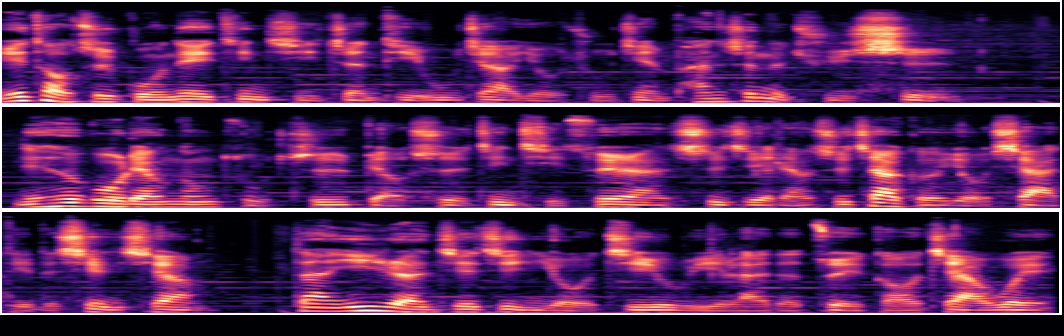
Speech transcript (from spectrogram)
也导致国内近期整体物价有逐渐攀升的趋势。联合国粮农组织表示，近期虽然世界粮食价格有下跌的现象，但依然接近有记录以来的最高价位。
